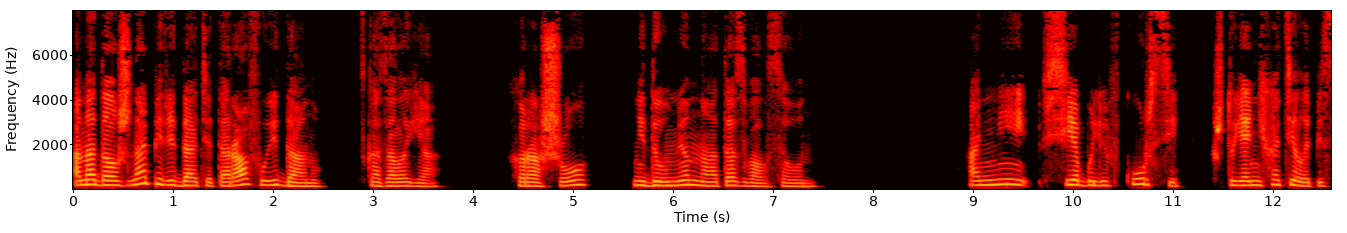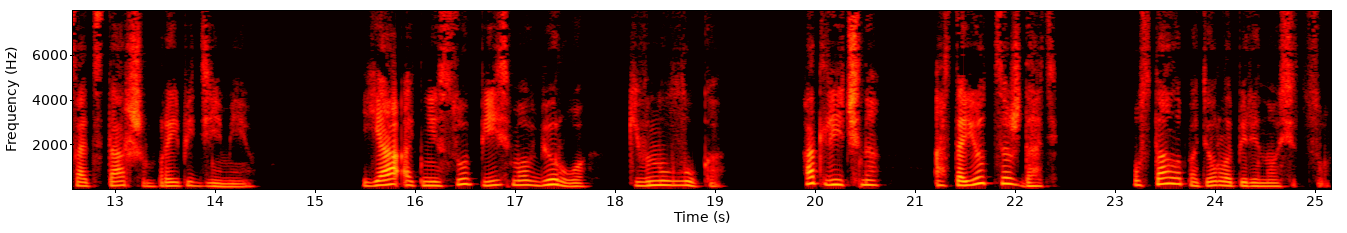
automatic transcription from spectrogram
Она должна передать это Рафу и Дану», — сказала я. «Хорошо», — недоуменно отозвался он. Они все были в курсе, что я не хотела писать старшим про эпидемию. «Я отнесу письма в бюро», — кивнул Лука. «Отлично. Остается ждать». Устало потерла переносицу.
